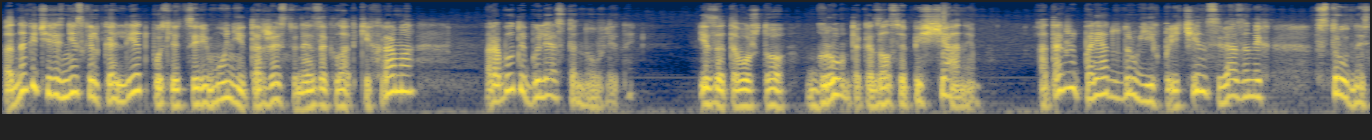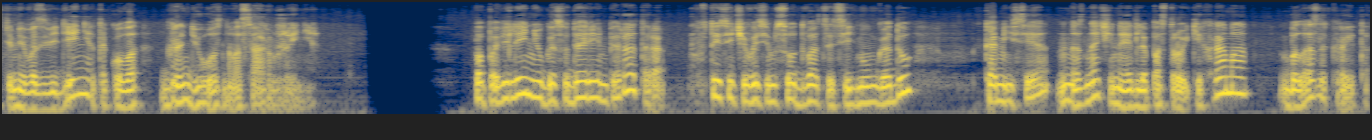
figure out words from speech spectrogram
Однако через несколько лет после церемонии торжественной закладки храма работы были остановлены из-за того, что грунт оказался песчаным, а также по ряду других причин, связанных с трудностями возведения такого грандиозного сооружения. По повелению государя-императора в 1827 году комиссия, назначенная для постройки храма, была закрыта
